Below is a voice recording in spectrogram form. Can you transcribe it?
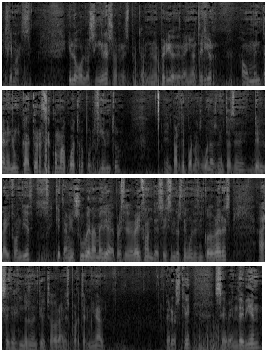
El que más. Y luego los ingresos respecto al mismo periodo del año anterior aumentan en un 14,4%, en parte por las buenas ventas del iPhone 10, que también sube la media de precio del iPhone de 655 dólares a 728 dólares por terminal pero es que se vende bien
